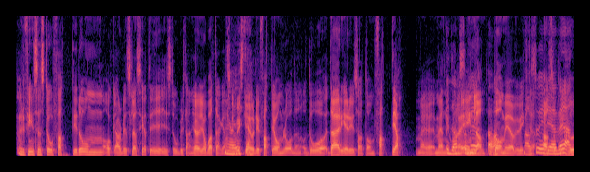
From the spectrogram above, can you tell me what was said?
Det finns en stor fattigdom och arbetslöshet i, i Storbritannien. Jag har jobbat där ganska Ja, mycket det. och det är fattiga områden. Och då, där är det ju så att de fattiga med människorna i som är- England, ja. de är överviktiga. Ja, så är det alltså överallt. till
